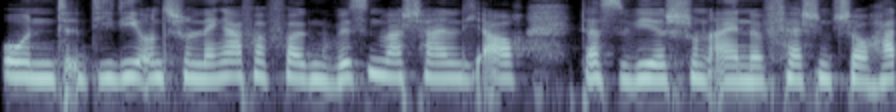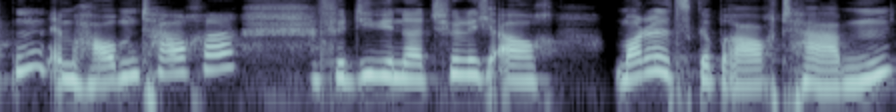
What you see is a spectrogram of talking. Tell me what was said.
Und die, die uns schon länger verfolgen, wissen wahrscheinlich auch, dass wir schon eine Fashion Show hatten im Haubentaucher, für die wir natürlich auch Models gebraucht haben.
